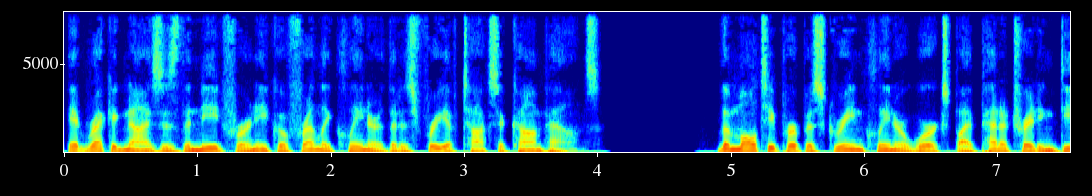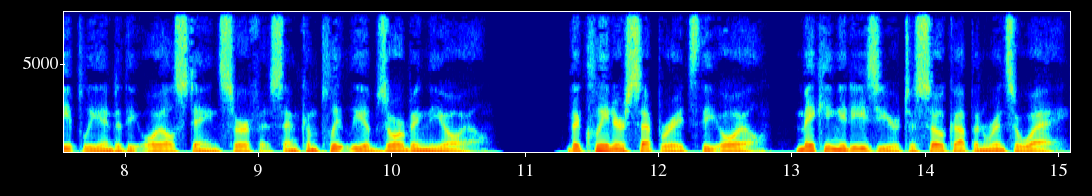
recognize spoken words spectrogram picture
it recognizes the need for an eco friendly cleaner that is free of toxic compounds. The multipurpose green cleaner works by penetrating deeply into the oil stained surface and completely absorbing the oil. The cleaner separates the oil, making it easier to soak up and rinse away.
